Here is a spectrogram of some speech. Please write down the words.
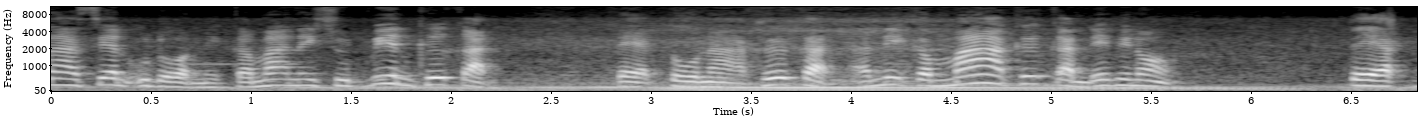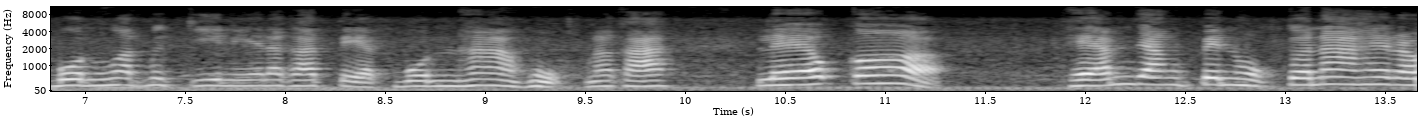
นาเซียนอุดรนี่ก็มาในชุดวิ่นคือกัน แตกตัวหนาคือกัน อันนี้ก็มาคือกันได้พี่น้อง แตกบนงวดเมื่อกี้นี้นะคะ แตกบนห้าหกนะคะ แล้วก็แถมยังเป็นหกตัวหน้าให้เรา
